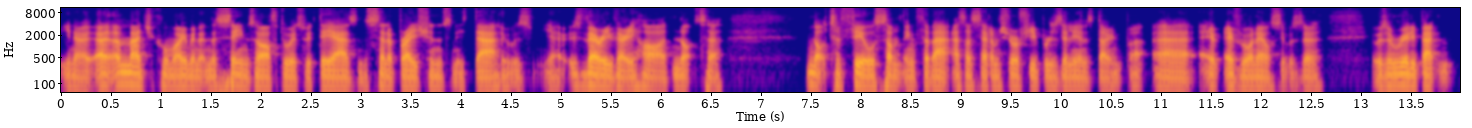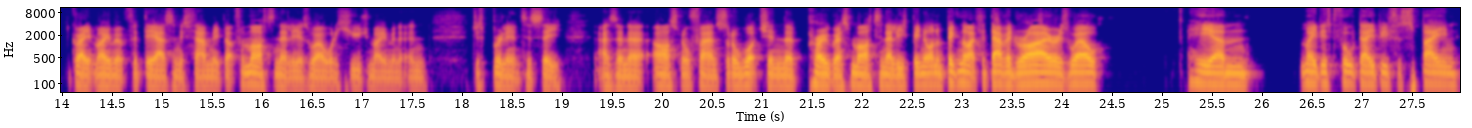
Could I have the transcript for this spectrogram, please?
you know a, a magical moment. And the scenes afterwards with Diaz and celebrations and his dad, it was yeah, it was very very hard not to not to feel something for that. As I said, I'm sure a few Brazilians don't, but uh, everyone else, it was a it was a really bad, great moment for Diaz and his family, but for Martinelli as well. What a huge moment and just brilliant to see as an uh, Arsenal fan, sort of watching the progress Martinelli's been on. A big night for David Raya as well. He um, made his full debut for Spain,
